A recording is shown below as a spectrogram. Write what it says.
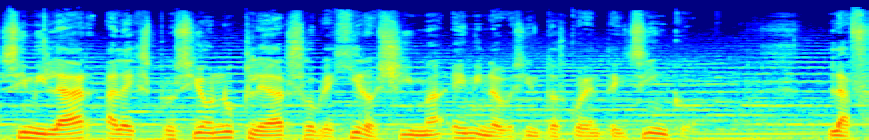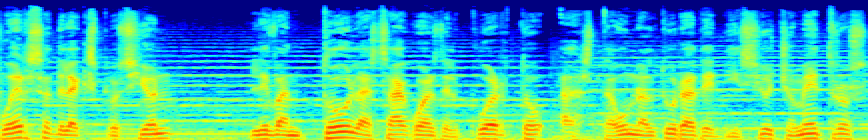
similar a la explosión nuclear sobre Hiroshima en 1945. La fuerza de la explosión levantó las aguas del puerto hasta una altura de 18 metros,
